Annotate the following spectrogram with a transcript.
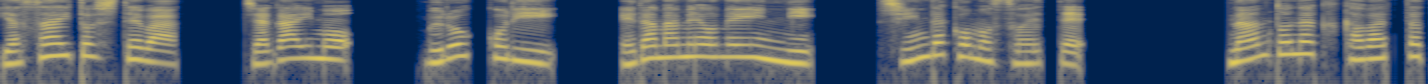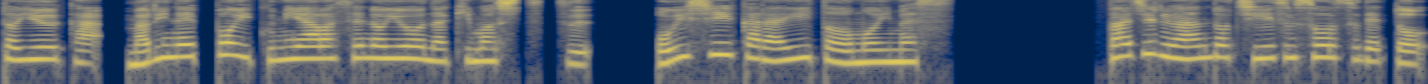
野菜としては、じゃがいも、ブロッコリー、枝豆をメインに、死んだ子も添えて。なんとなく変わったというか、マリネっぽい組み合わせのような気もしつつ、美味しいからいいと思います。バジルチーズソースでと、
